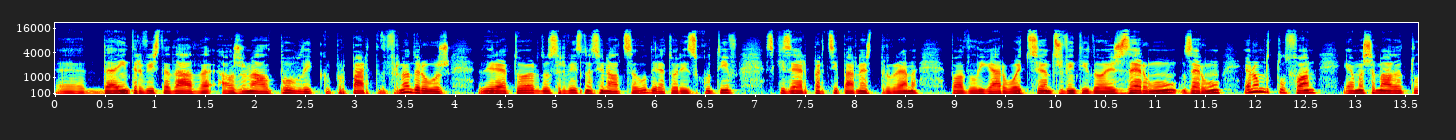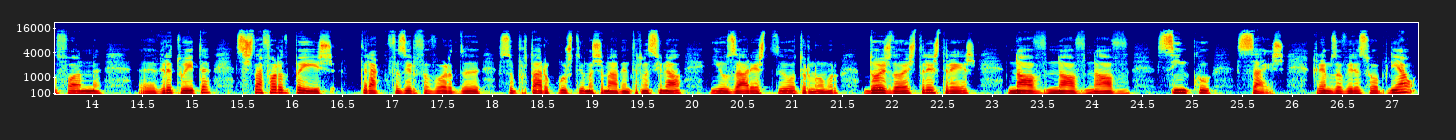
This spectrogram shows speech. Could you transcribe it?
uh, da entrevista dada ao Jornal Público por parte de Fernando Araújo, diretor do Serviço Nacional de Saúde, diretor executivo. Se quiser participar neste programa, pode ligar o 822 0101. É o número de telefone, é uma chamada de telefone uh, gratuita. Se está fora do país, terá que fazer o favor de suportar o custo de uma chamada internacional e usar este outro número, 2233 999 56. Queremos ouvir a sua opinião.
